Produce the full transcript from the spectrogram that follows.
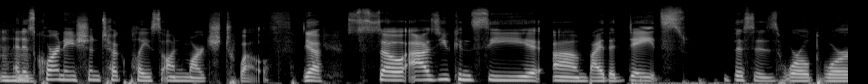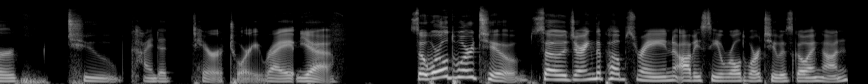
Mhm. and his coronation took place on March 12th. Yeah. So as you can see um, by the dates, this is World War II kind of territory, right? yeah. So World War II. So during the Pope's reign, obviously World War II is going on.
